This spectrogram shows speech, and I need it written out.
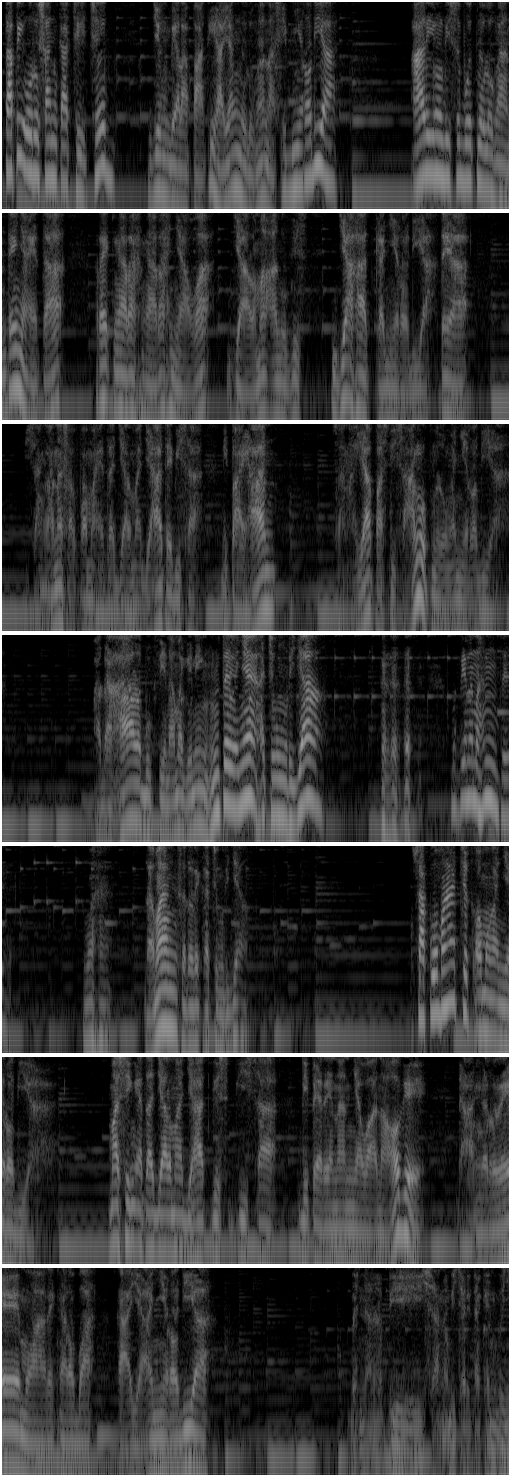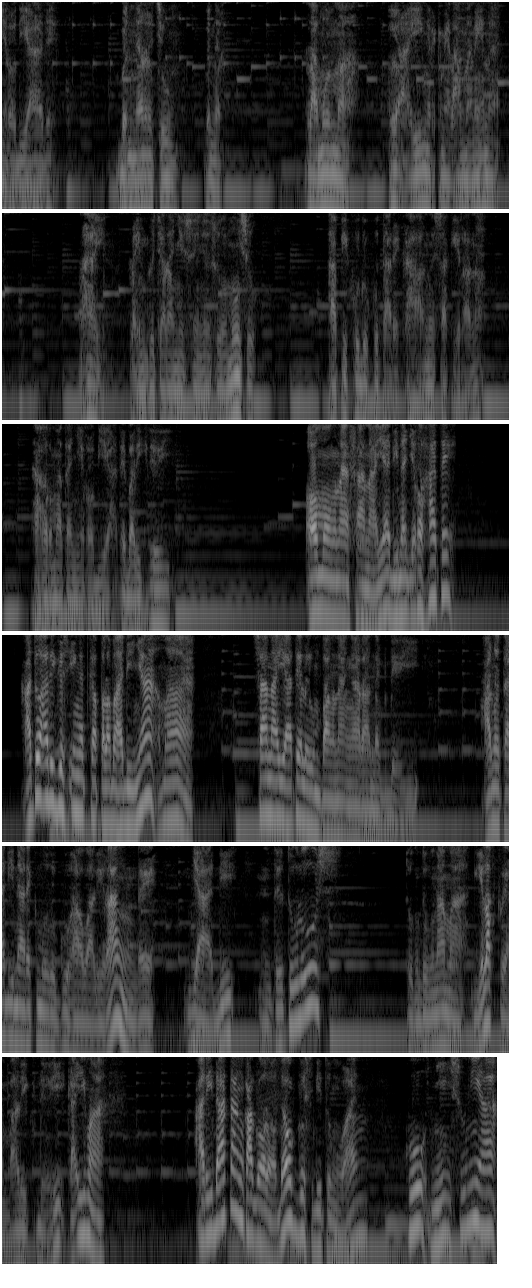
tapi urusan kaciceb jeung Belapati hayang nulungan nasib Nyirodia Ariung disebut nulungan tenyaeta rek ngarah-ngarah nyawa jalma anugis jahat kanyirodia tea disangkana salpamaeta jalma jahat teh bisa dipaehan sanaya pasti sanggup nulungan Nyirodia padahal bukti nama gening hentenya acung Rijal. Bukti nama hente damang saudara kacung dijal saku macet omongannya Rodia. Masing eta jalma jahat guys bisa diperenan nyawana oge. Dangerre muarek ngarobah kayaannya Rodia. Bener bisa nabi diceritakan gue Rodia deh bener cung. Bener. Lamun mah aing rek manehna. lain lain nyusul-nyusul musuh. Tapi kuduku tarekkahanu Shakirana kehormatannya Rodia teh balik Dewi omong nasanaya Dina jerohati Aduh Arigus inget kapal badinya mah sanaya teh leumpang na ngaran negdei anu tadi narek murugu hawalirang deh jadi ente tulus. tungtung nama gilak klaim balik Dewi Kaimah Ari datang kagolo dogus ditungguan kunyi Sunia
